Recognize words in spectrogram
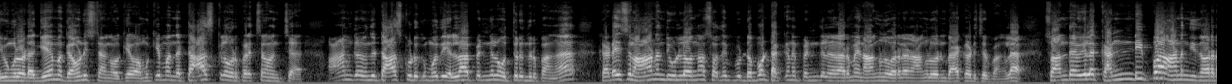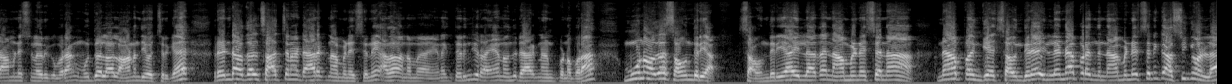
இவங்களோட கேமை கவனிச்சிட்டாங்க ஓகேவா முக்கியமா அந்த டாஸ்க்ல ஒரு பிரச்சனை வந்துச்சு. ஆண்கள் வந்து டாஸ்க் கொடுக்கும்போது எல்லா பெண்களும் ஒத்துருந்துருப்பாங்க. கடைசியில் ஆனந்தி உள்ள தான் சொதப்பி விட்டப்போ டக்குன்னு பெண்கள் எல்லாருமே நாங்களும் வரல நாங்களும் ஒரு பேக் அடிச்சிருப்பாங்களே ஸோ அந்த வகையில் கண்டிப்பா ஆனந்தி இந்த நாமினேஷனில் இருக்க போறாங்க. முதல் ஆள் ஆனந்தி வச்சிருக்கேன். ரெண்டாவது ஆள் சாச்சனா டேரக்ட் நாமினேஷன் அதான் நம்ம எனக்கு தெரிஞ்சு ரயான் வந்து டேரக்ட் நாமினேட் பண்ண போறான். மூணாவதா சௌந்தர்யா. சௌந்தர்யா இல்லாத நாமினேஷனா நான் பங்கே சௌந்தர்யா? இல்லைன்னா அப்புறம் இந்த நாமினேஷனுக்கு அசிங்கம் இல்ல.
